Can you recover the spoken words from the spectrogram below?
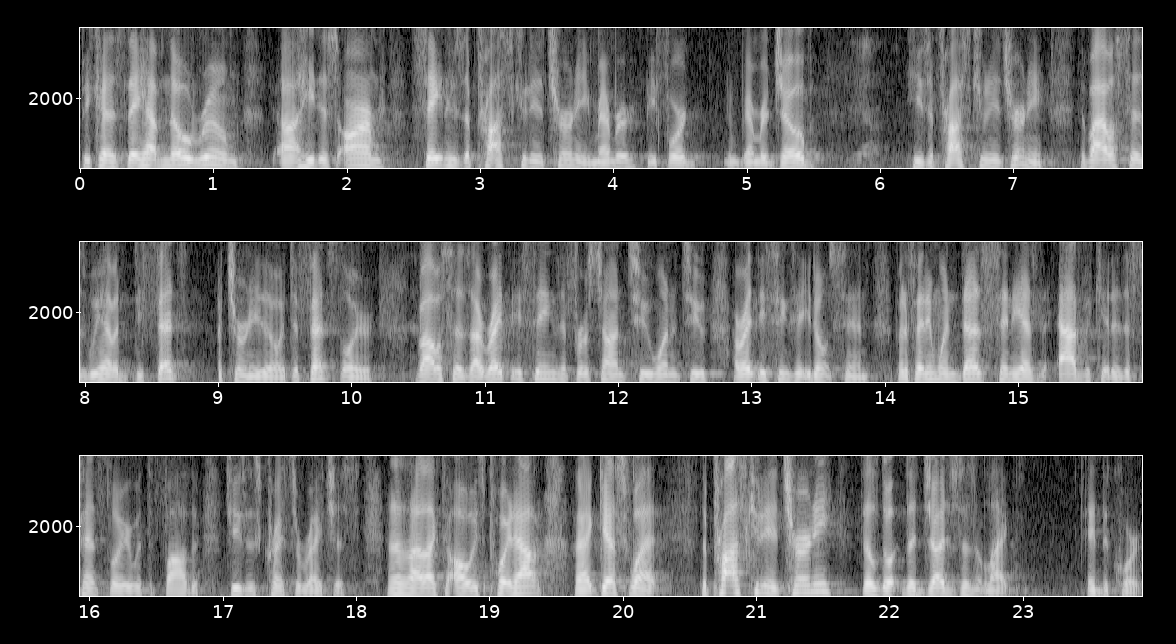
because they have no room. Uh, he disarmed Satan, who's a prosecuting attorney. Remember before, remember Job? He's a prosecuting attorney. The Bible says we have a defense attorney, though, a defense lawyer. The Bible says, I write these things in 1 John 2, 1 and 2. I write these things that you don't sin. But if anyone does sin, he has an advocate, a defense lawyer with the Father, Jesus Christ the righteous. And as I like to always point out, uh, guess what? The prosecuting attorney, the, the judge doesn't like in the court.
